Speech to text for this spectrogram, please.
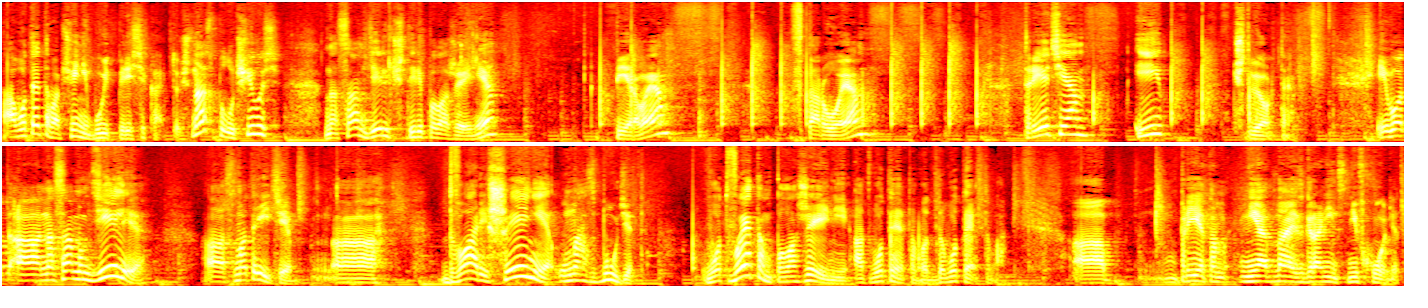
а вот это вообще не будет пересекать. То есть у нас получилось на самом деле четыре положения. Первое, второе, третье и четвертое. И вот а, на самом деле, а, смотрите, а, два решения у нас будет – Вот в этом положении от вот этого до вот этого а, при этом ни одна из границ не входит.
